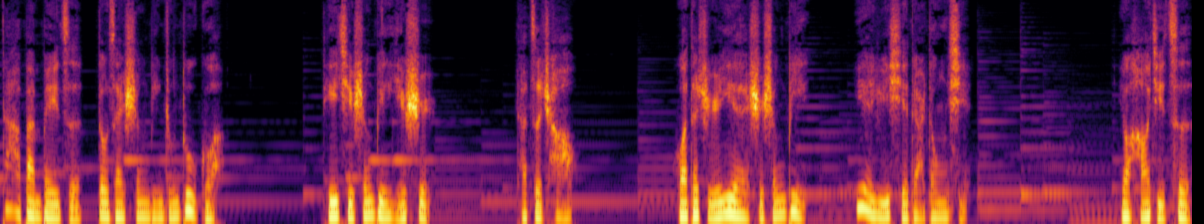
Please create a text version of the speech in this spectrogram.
大半辈子都在生病中度过。提起生病一事，他自嘲：“我的职业是生病，业余写点东西。”有好几次，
